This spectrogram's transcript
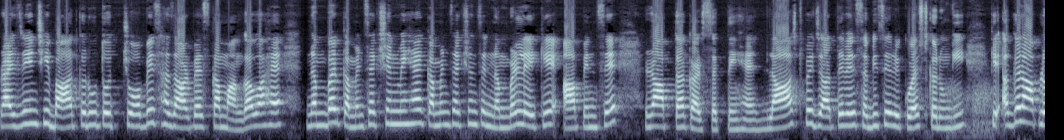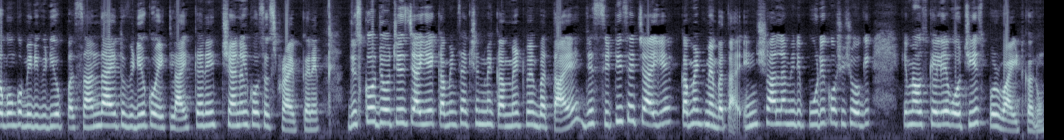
प्राइस रेंज की बात करूँ तो चौबीस हज़ार रुपये इसका मांगा हुआ है। नंबर कमेंट सेक्शन में है। कमेंट सेक्शन से नंबर लेके आप इनसे रबता कर सकते हैं। लास्ट पे जाते हुए सभी से रिक्वेस्ट करूँगी कि अगर आप लोगों को मेरी वीडियो पसंद आए तो वीडियो को एक लाइक करें, चैनल को सब्सक्राइब करें। जिसको जो चीज़ चाहिए, कमेंट सेक्शन में कमेंट में बताएँ। जिस सिटी से चाहिए, कमेंट में बताएँ। इन मेरी पूरी कोशिश होगी कि मैं उसके लिए वो चीज़ प्रोवाइड करूँ।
